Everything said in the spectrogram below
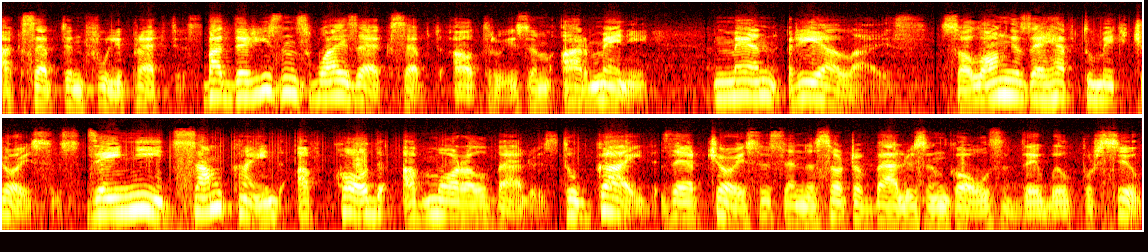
accept, and fully practice. But the reasons why they accept altruism are many. Men realize so long as they have to make choices, they need some kind of code of moral values to guide their choices and the sort of values and goals that they will pursue.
